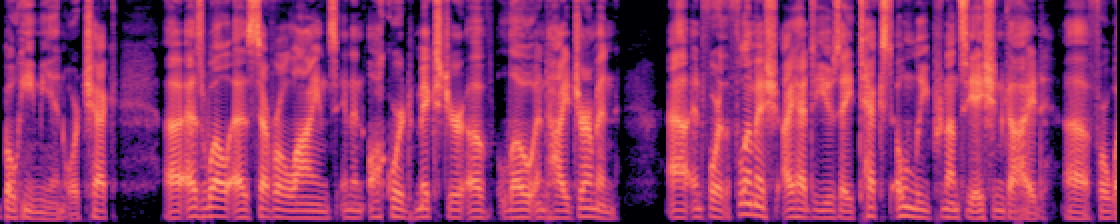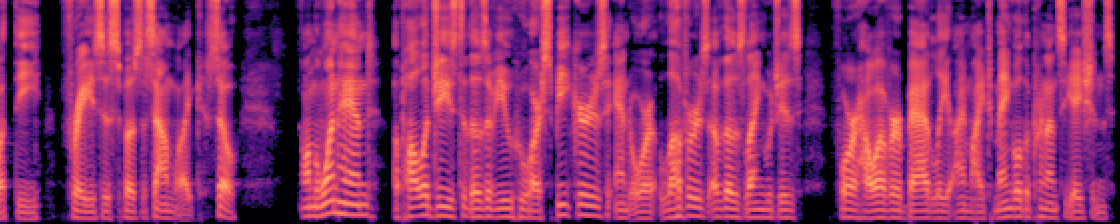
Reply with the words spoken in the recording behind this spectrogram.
Bohemian or Czech, uh, as well as several lines in an awkward mixture of Low and High German. Uh, and for the Flemish, I had to use a text only pronunciation guide uh, for what the phrase is supposed to sound like. So, on the one hand, apologies to those of you who are speakers and or lovers of those languages for however badly I might mangle the pronunciations.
